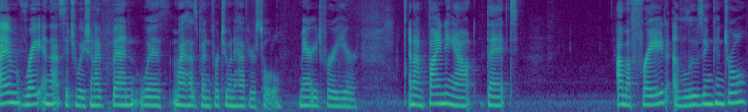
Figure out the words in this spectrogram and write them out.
I am right in that situation. I've been with my husband for two and a half years total, married for a year, and I'm finding out that I'm afraid of losing control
